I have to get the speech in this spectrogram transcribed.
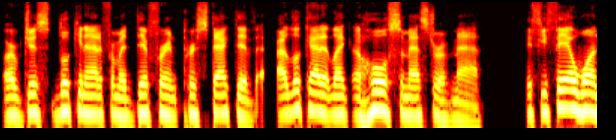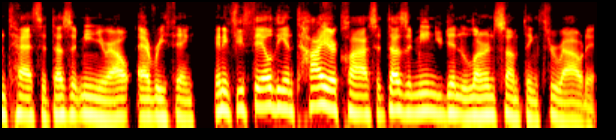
or just looking at it from a different perspective. I look at it like a whole semester of math. If you fail one test, it doesn't mean you're out everything. And if you fail the entire class, it doesn't mean you didn't learn something throughout it.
